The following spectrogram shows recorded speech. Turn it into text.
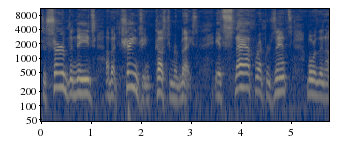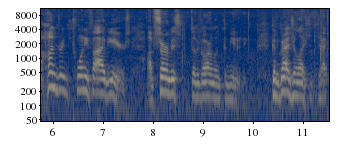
to serve the needs of a changing customer base. Its staff represents more than 125 years of service to the Garland community. Congratulations, Jack.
